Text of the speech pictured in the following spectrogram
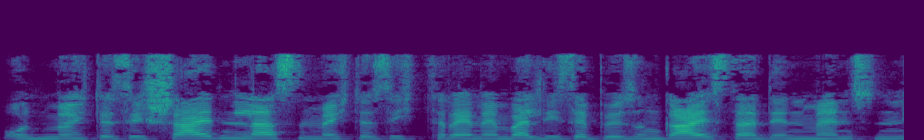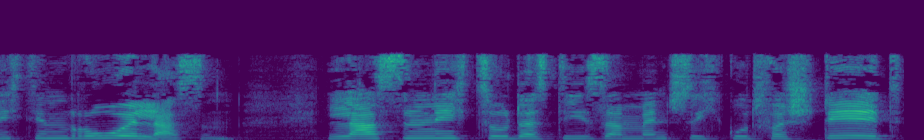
und möchte sich scheiden lassen, möchte sich trennen, weil diese bösen Geister den Menschen nicht in Ruhe lassen. Lassen nicht zu, dass dieser Mensch sich gut versteht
